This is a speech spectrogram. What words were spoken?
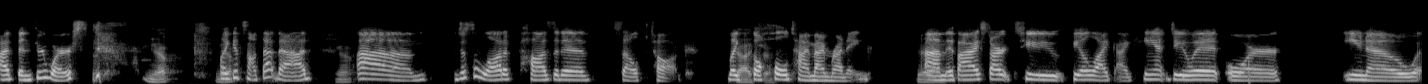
I've been through worse. yep. yep. like it's not that bad. Yep. Um, just a lot of positive self-talk, like gotcha. the whole time I'm running. Yeah. Um, if I start to feel like I can't do it or, you know,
